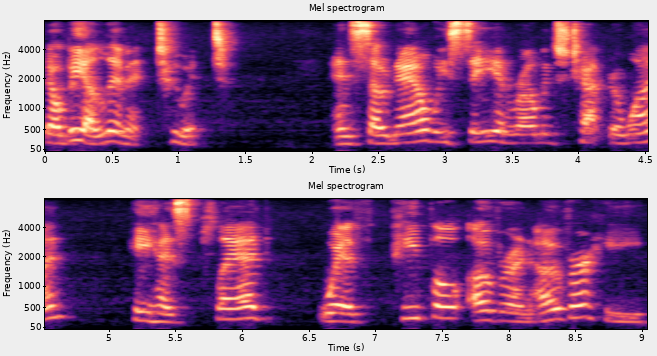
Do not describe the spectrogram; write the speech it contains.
There'll be a limit to it. And so now we see in Romans chapter 1, he has pled with people over and over. He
